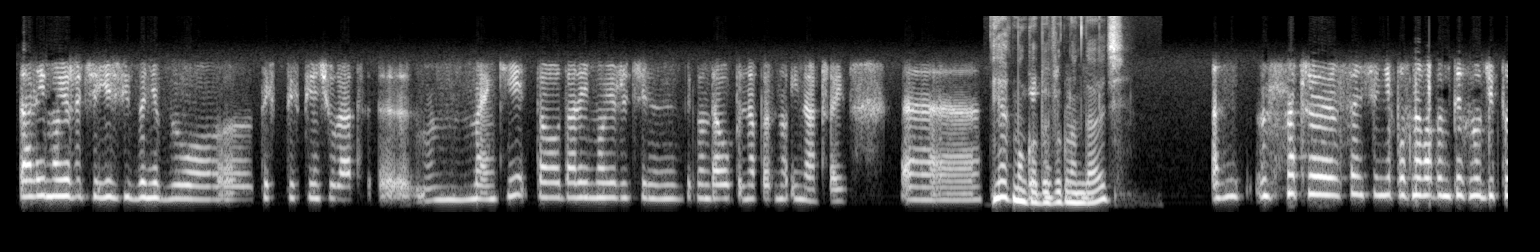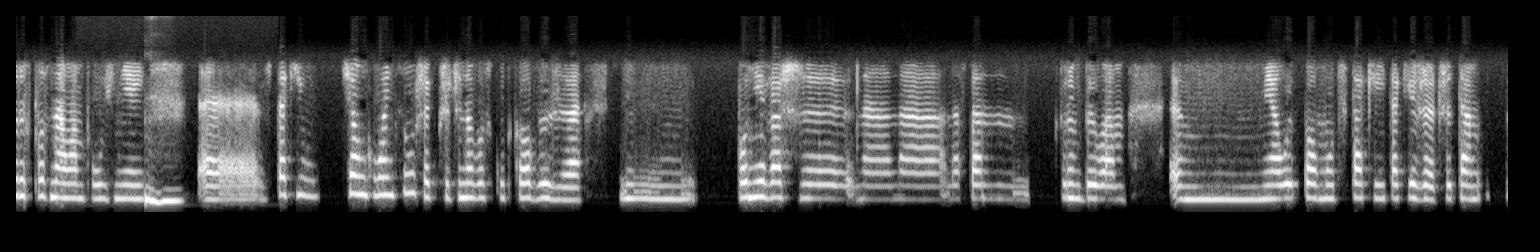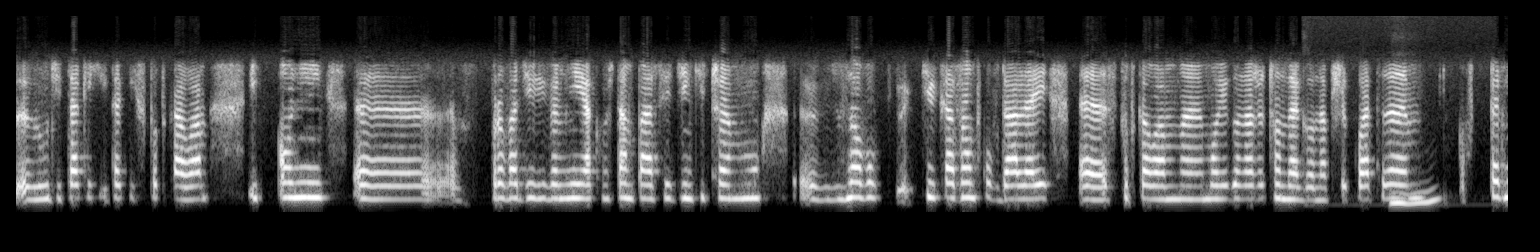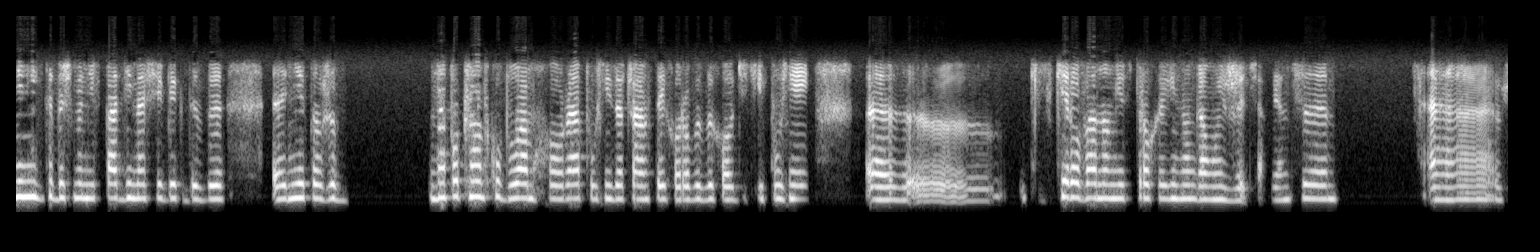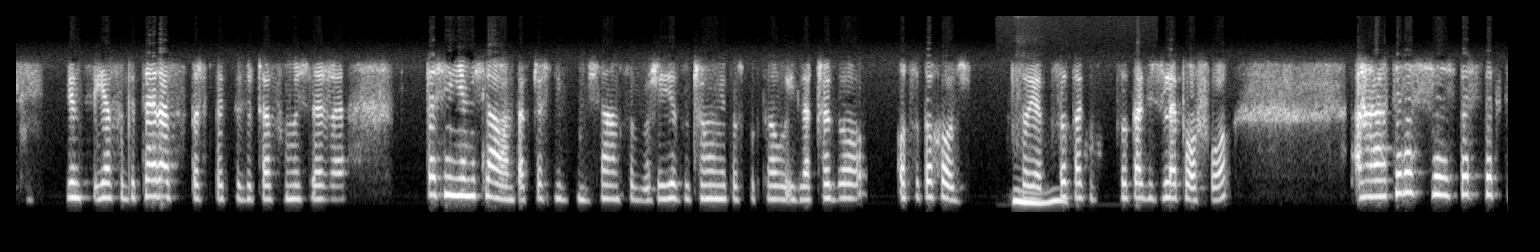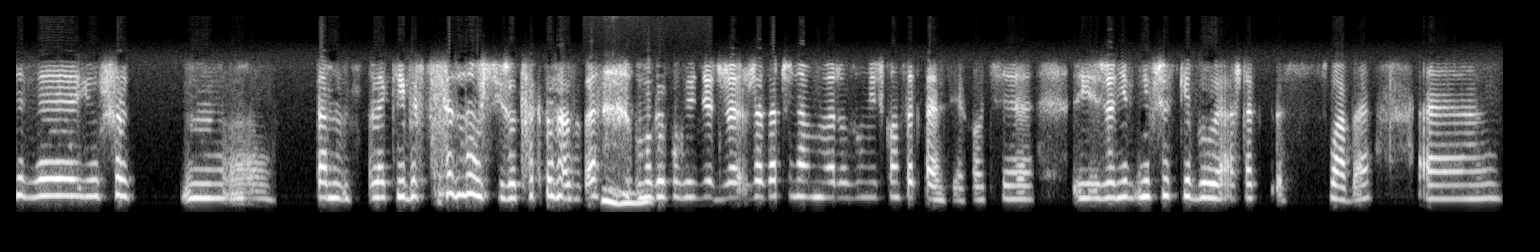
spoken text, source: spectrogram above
dalej moje życie, jeśli by nie było e, tych, tych pięciu lat e, męki, to dalej moje życie wyglądałoby na pewno inaczej. E, Jak mogłoby wyglądać? Znaczy, w sensie nie poznałabym tych ludzi, których poznałam później. Mhm. Taki ciąg łańcuszek przyczynowo-skutkowy, że mm, ponieważ na, na, na stan, którym byłam, miały pomóc takie i takie rzeczy. Tam e, ludzi takich i takich spotkałam i oni e, wprowadzili we mnie jakąś tam pasję, dzięki czemu e, znowu kilka ząbków dalej spotkałam mojego narzeczonego na przykład. Mm. Pewnie nigdy byśmy nie wpadli na siebie, gdyby nie to, że na początku byłam chora, później zaczęłam z tej choroby wychodzić i później skierowano mnie w trochę inną gałąź życia, więc e, więc ja sobie teraz z perspektywy czasu myślę, że wcześniej nie myślałam tak, wcześniej myślałam sobie, że Jezu, czemu mnie to spotkało i dlaczego, o co to chodzi, co, ja, co, tak, co tak źle poszło. A teraz z perspektywy już mm, tam lekkiej bezcenności, że tak to nazwę, mm. mogę powiedzieć, że, że zaczynam rozumieć konsekwencje, choć e, że nie, nie wszystkie były aż tak słabe. E,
